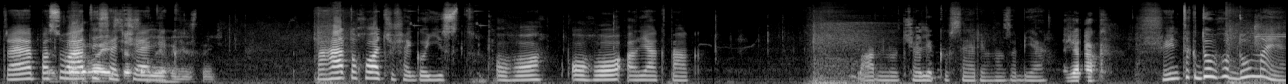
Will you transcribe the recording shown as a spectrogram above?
Треба пасуватися, челік. Багато хочеш, егоїст. Ого, ого, а як так? Ладно, челік все рівно заб'є. Як? Що він так довго думає?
